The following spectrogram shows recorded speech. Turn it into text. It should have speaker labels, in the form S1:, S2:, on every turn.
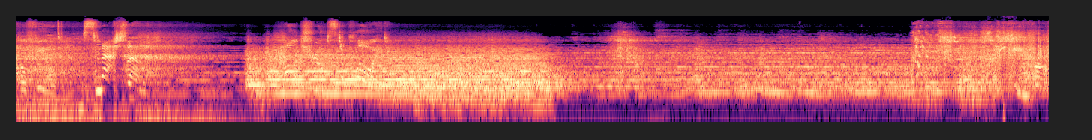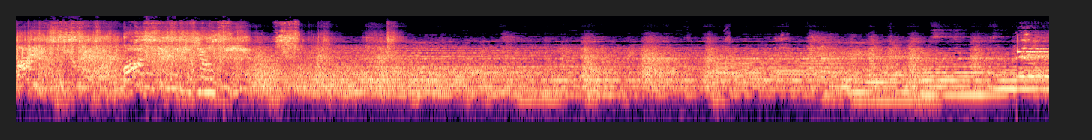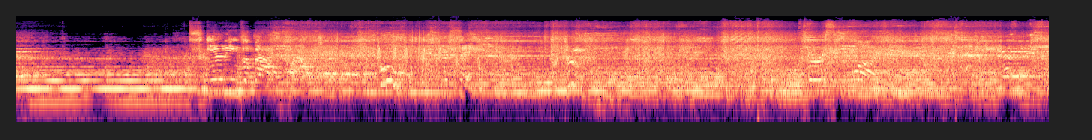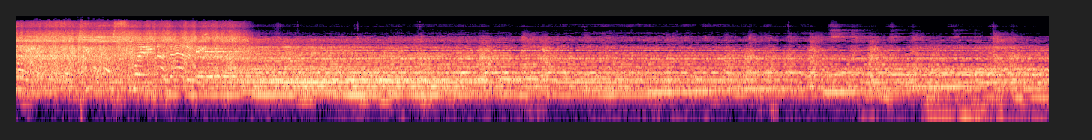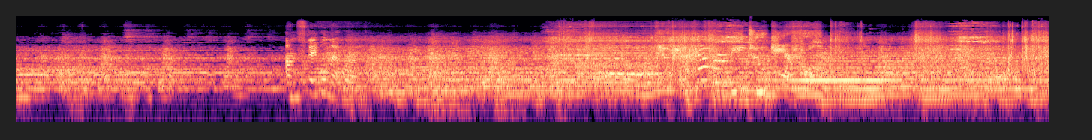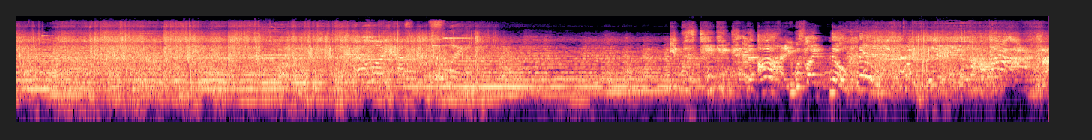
S1: battlefield. Smash them! All troops deployed.
S2: it was ticking, and I was like, no, no,
S1: ah!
